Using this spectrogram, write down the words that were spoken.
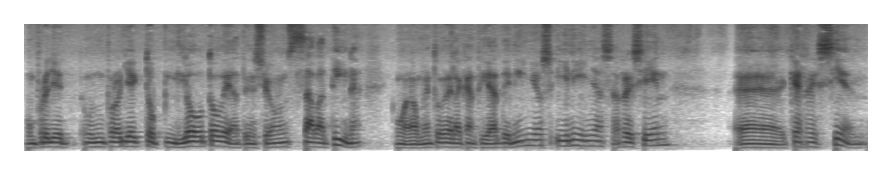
un, proyecto piloto de atención sabatina con el aumento de la cantidad de niños y niñas recién eh, que recién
